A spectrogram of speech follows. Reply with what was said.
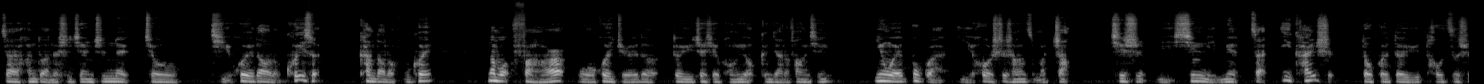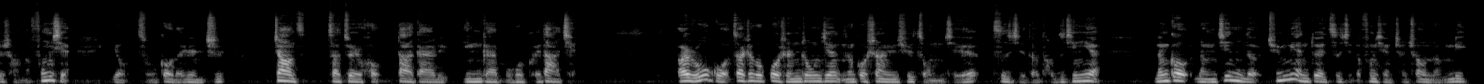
在很短的时间之内就体会到了亏损，看到了浮亏，那么反而我会觉得对于这些朋友更加的放心，因为不管以后市场怎么涨，其实你心里面在一开始。都会对于投资市场的风险有足够的认知，这样子在最后大概率应该不会亏大钱。而如果在这个过程中间能够善于去总结自己的投资经验，能够冷静的去面对自己的风险承受能力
